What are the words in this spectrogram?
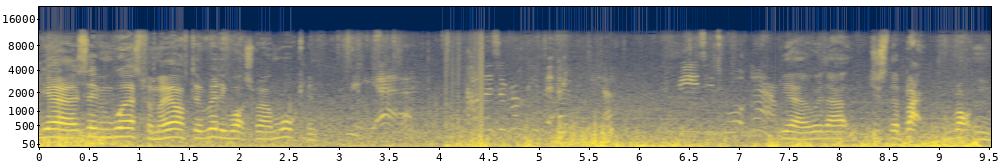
Yeah, it's even worse for me. I have to really watch where I'm walking. Yeah. Oh, there's a rocky bit over here. It'd be easy to walk down. Yeah, without just the black rotten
